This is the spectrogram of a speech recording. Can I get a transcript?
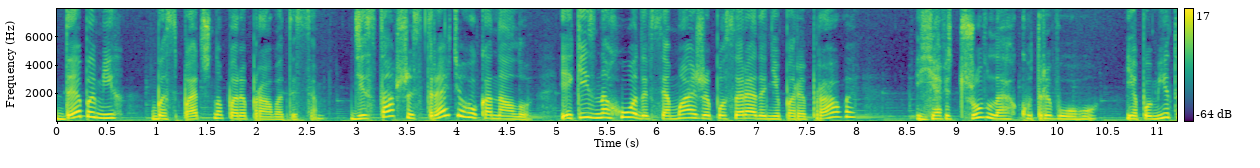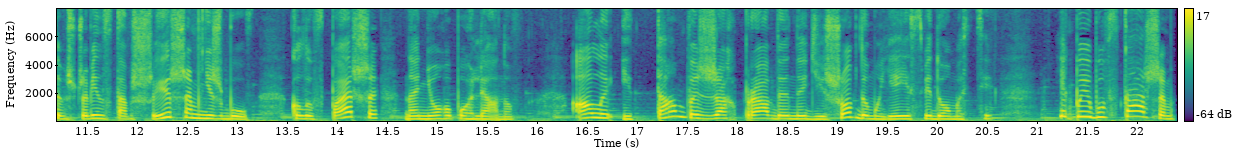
де би міг безпечно переправитися. Діставшись третього каналу, який знаходився майже посередині переправи, я відчув легку тривогу. Я помітив, що він став ширшим, ніж був, коли вперше на нього поглянув. Але і там весь жах правди не дійшов до моєї свідомості. Якби я був старшим,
